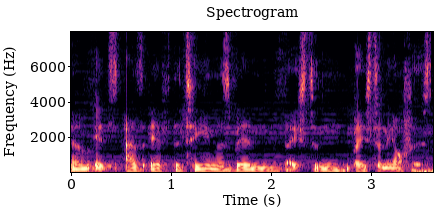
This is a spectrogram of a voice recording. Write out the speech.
um, it's as if the team has been based in, based in the office.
